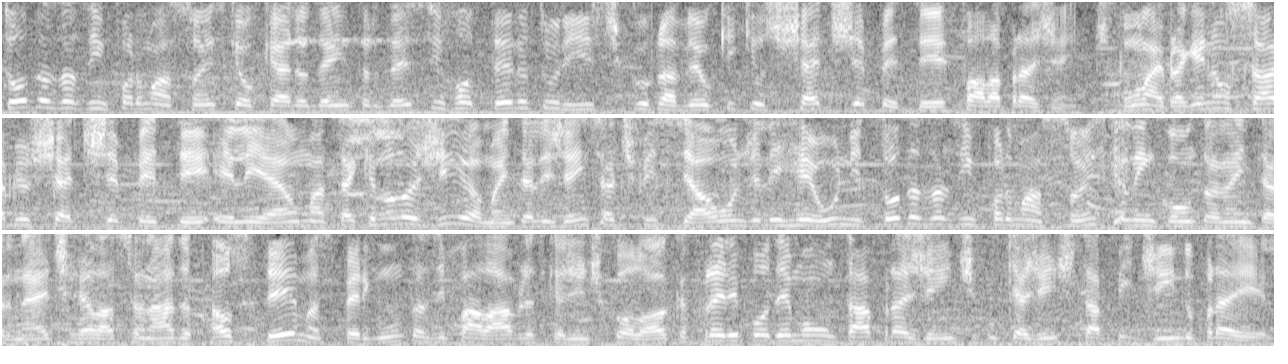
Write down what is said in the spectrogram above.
todas as informações que eu quero dentro desse roteiro turístico, para ver o que, que o Chat GPT fala pra gente. Vamos lá, para quem não sabe, o Chat GPT, ele é uma tecnologia tecnologia, uma inteligência artificial onde ele reúne todas as informações que ele encontra na internet relacionado aos temas, perguntas e palavras que a gente coloca para ele poder montar pra gente o que a gente está pedindo para ele.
